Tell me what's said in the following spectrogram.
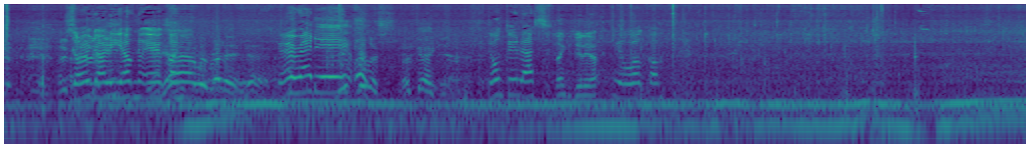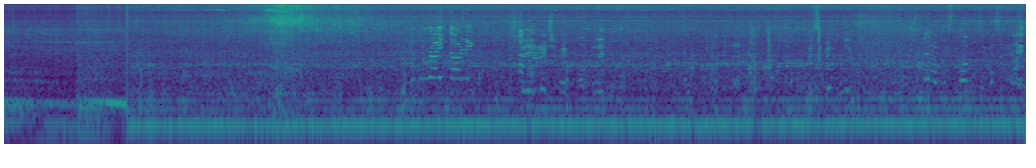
Sorry, Daddy, you have no aircon. Yeah, we're ready. Yeah. We're ready. Don't Kill us. Okay. Don't kill us. Thank you, Julia. You're welcome. You all right, darling? See, rich big ugly. This bit looks. Yeah, responsive, isn't it?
